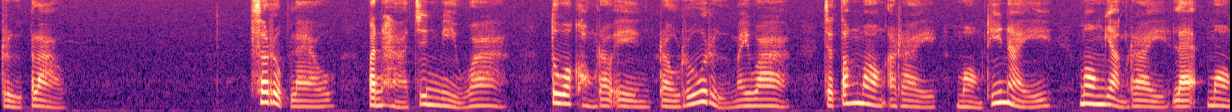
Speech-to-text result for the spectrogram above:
หรือเปล่า สรุปแล้ว ปัญหาจึงมีว่า ตัวของเราเองเรารู้หรือไม่ว่า จะต้องมองอะไร มองที่ไหน มองอย่างไรและมอง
